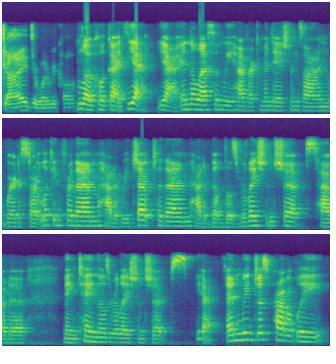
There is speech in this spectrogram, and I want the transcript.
guides or whatever you call them? Local guides. Yeah. Yeah. In the lesson, we have recommendations on where to start looking for them, how to reach out to them, how to build those relationships, how to maintain those relationships. Yeah. And we just probably,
